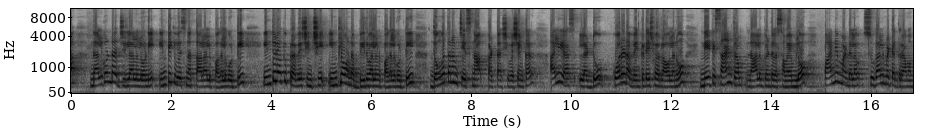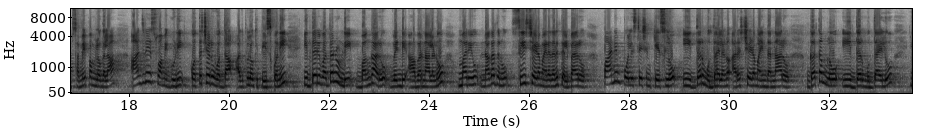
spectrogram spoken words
నల్గొండ జిల్లాలలోని ఇంటికి వేసిన తాళాలు పగలగొట్టి ఇంటిలోకి ప్రవేశించి ఇంట్లో ఉన్న బీరువాలను పగలగొట్టి దొంగతనం చేసిన కట్టా శివశంకర్ అలియాస్ లడ్డు కోరడ వెంకటేశ్వరరావులను నేటి సాయంత్రం నాలుగు గంటల సమయంలో పాణ్యం మండలం సుగాలిమెట గ్రామం సమీపంలో గల ఆంజనేయ స్వామి గుడి కొత్త చెరువు వద్ద అదుపులోకి తీసుకొని ఇద్దరి వద్ద నుండి బంగారు వెండి ఆభరణాలను మరియు నగదును సీజ్ చేయడమైనదని తెలిపారు. పాణ్యం పోలీస్ స్టేషన్ కేసులో ఈ ఇద్దరు ముద్దాయిలను అరెస్ట్ చేయడం అయిందన్నారు గతంలో ఈ ఇద్దరు ముద్దాయిలు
